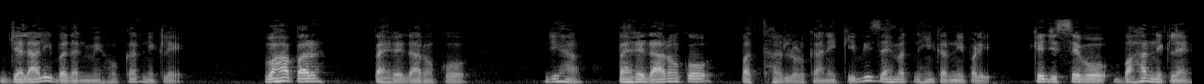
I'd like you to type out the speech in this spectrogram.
جلالی بدن میں ہو کر نکلے۔ وہاں پر پہرے داروں کو جی ہاں پہرے داروں کو پتھر لڑکانے کی بھی زحمت نہیں کرنی پڑی کہ جس سے وہ باہر نکلیں۔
